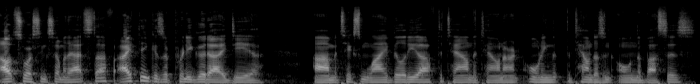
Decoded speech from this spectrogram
Outsourcing some of that stuff, I think, is a pretty good idea. Um, it takes some liability off the town. The town aren't owning the, the town doesn't own the buses.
